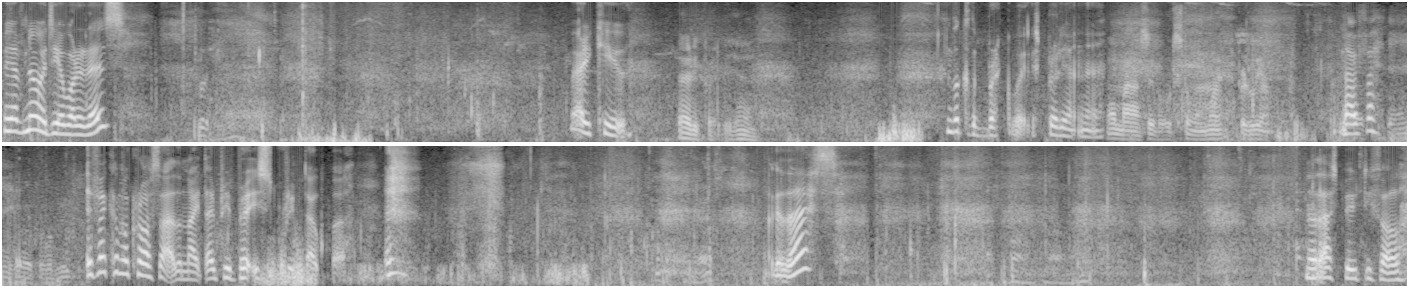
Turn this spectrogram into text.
We have no idea what it is. Very cute. Very pretty, yeah. Look at the brickwork, it's brilliant there. Oh, massive old stone, right? Brilliant. Now, if I if I come across that at the night, I'd be pretty creeped out. But Yes. look at this. No, that's beautiful.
